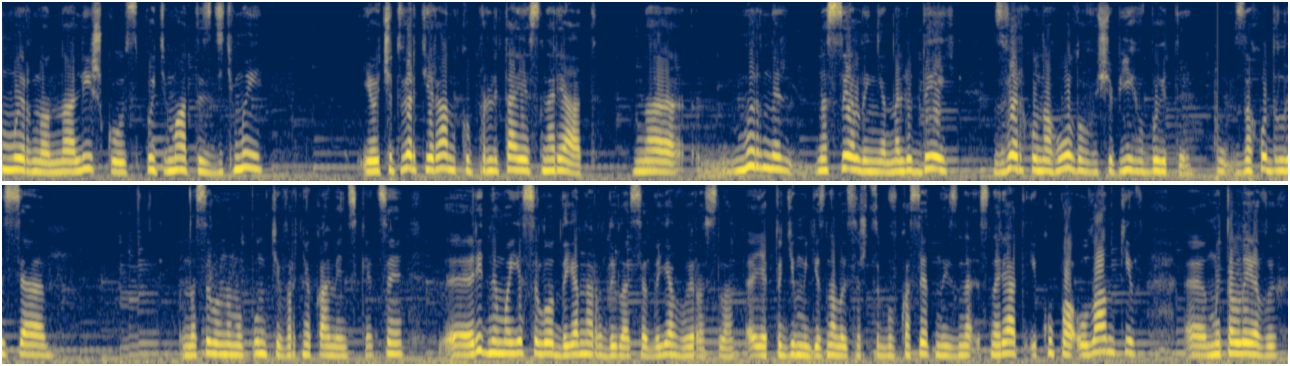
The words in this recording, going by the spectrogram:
мирно на ліжку спить мати з дітьми, і о четвертій ранку прилітає снаряд на мирне населення, на людей зверху на голову, щоб їх вбити. Знаходилися в населеному пункті Вартньокам'янське. Це е, рідне моє село, де я народилася, де я виросла. Е, Як тоді ми дізналися, що це був касетний снаряд і купа уламків е, металевих.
